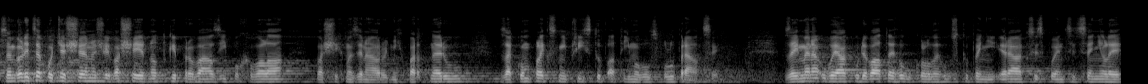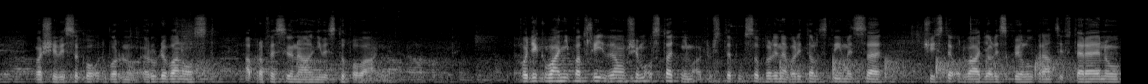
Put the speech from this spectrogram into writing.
Jsem velice potěšen, že vaše jednotky provází pochvala vašich mezinárodních partnerů za komplexní přístup a týmovou spolupráci. Zejména u vojáků 9. úkolového uskupení Irák si spojenci cenili vaši vysokou odbornou erudovanost a profesionální vystupování. Poděkování patří i vám všem ostatním, ať už jste působili na velitelství mise, či jste odváděli skvělou práci v terénu,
